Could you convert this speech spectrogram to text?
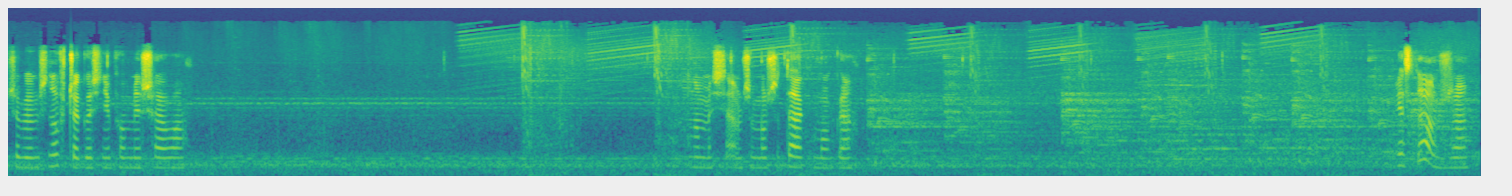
Żebym znów czegoś nie pomieszała. No myślałam, że może tak mogę. Jest dobrze.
